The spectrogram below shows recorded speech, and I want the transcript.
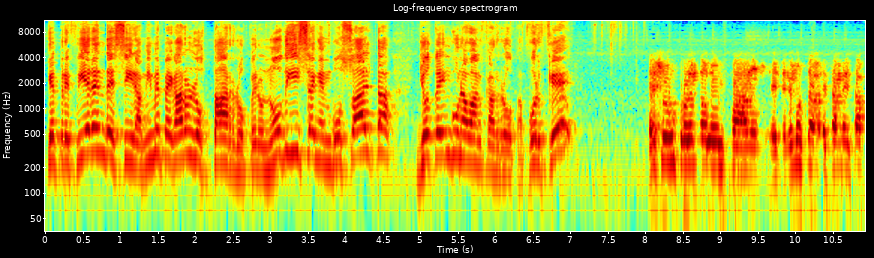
que prefieren decir, a mí me pegaron los tarros, pero no dicen en voz alta, yo tengo una bancarrota. ¿Por qué? Eso es un problema de los hispanos. Eh, tenemos esta, esta,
